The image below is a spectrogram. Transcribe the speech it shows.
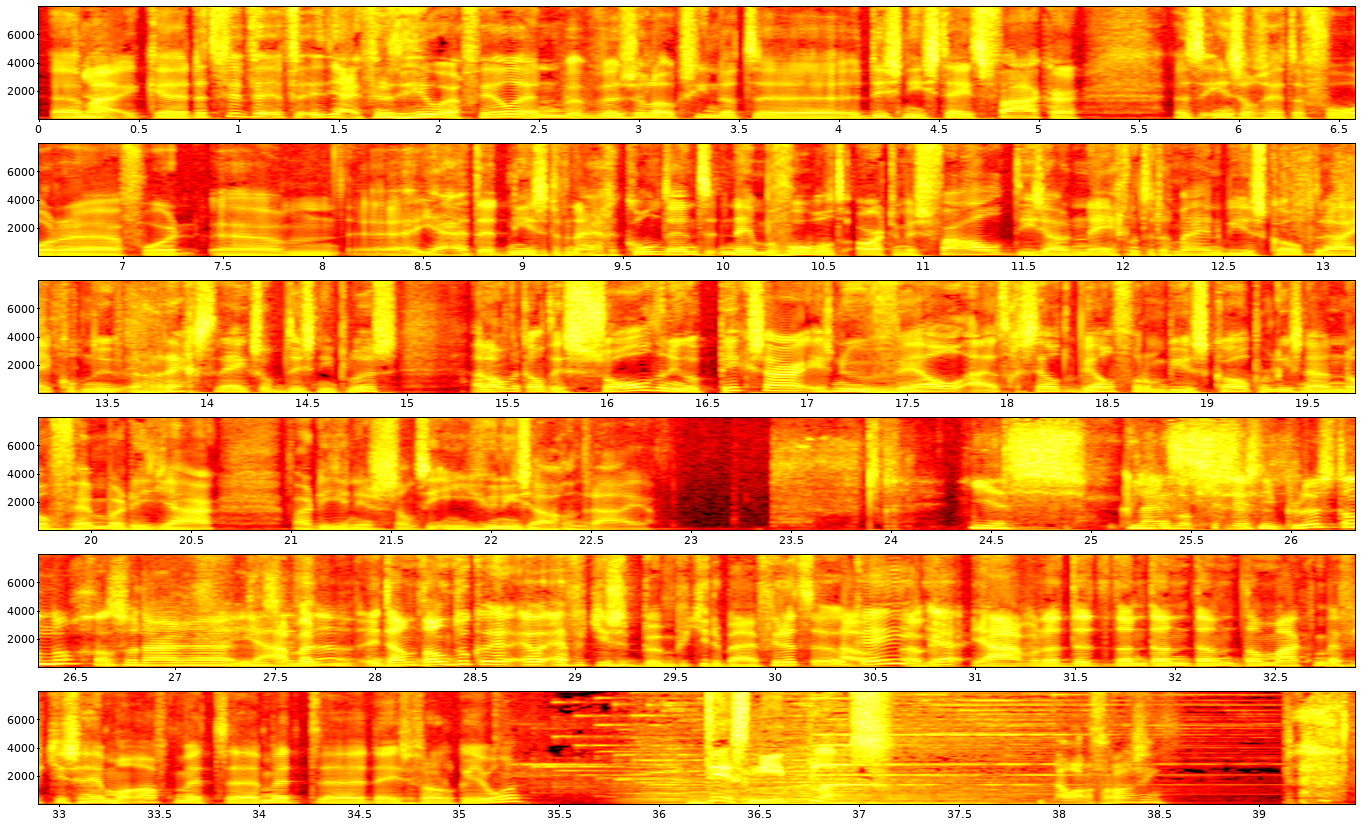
Eh, Maar ik, eh, dat vind, ja, ik vind het heel erg veel. En we, zullen ook zien dat eh, Disney steeds vaker het in zal zetten voor, voor ehm, eh, ja, het, het neerzetten van eigen content. Neem bijvoorbeeld Artemis Fowl. Die zou 29 mei in de bioscoop draaien. Komt nu rechtstreeks op Disney+. Plus. Aan de andere kant is Soul, de nieuwe Pixar, is nu wel uitgesteld. Wel voor een bioscooprelease naar november dit jaar. Waar die in eerste instantie in juni zou gaan draaien. Yes. Klein yes. blokje Disney Plus dan nog, als we daar eh, in Ja, zitten. maar dan, dan doe ik er eventjes het bumpetje erbij. Vind je het oké? Oh, oké. ja, ja, maar dat- dat- dan, dan, dan, dan maak ik hem eventjes helemaal af met, eh, met eh, deze vrolijke jongen. Disney Plus. Nou, wat een verrassing.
